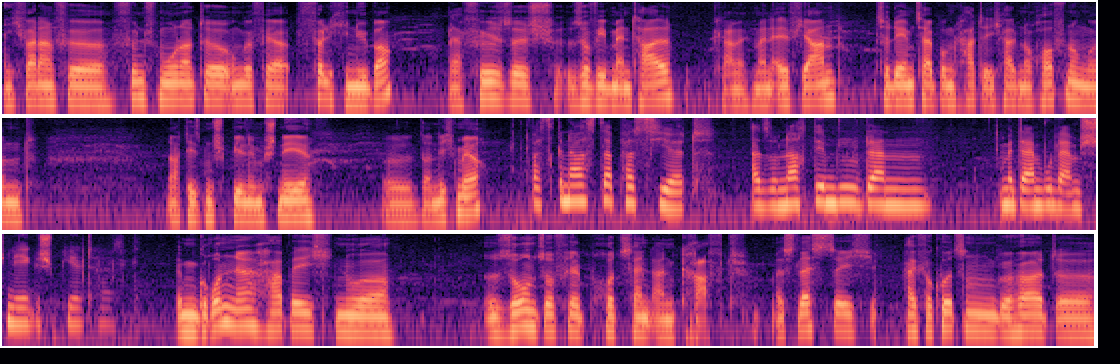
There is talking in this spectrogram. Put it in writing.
Ich war dann für fünf Monate ungefähr völlig hinüber. Ja, physisch sowie mental. Klar, mit meinen elf Jahren. Zu dem Zeitpunkt hatte ich halt noch Hoffnung und nach diesem Spielen im Schnee äh, dann nicht mehr. Was genau ist da passiert? Also nachdem du dann mit deinem Bruder im Schnee gespielt hast? Im Grunde habe ich nur so und so viel Prozent an Kraft. Es lässt sich, habe ich vor kurzem gehört, äh,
